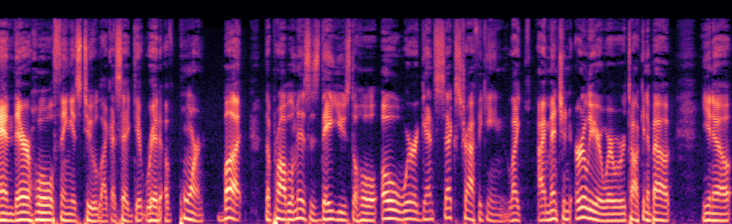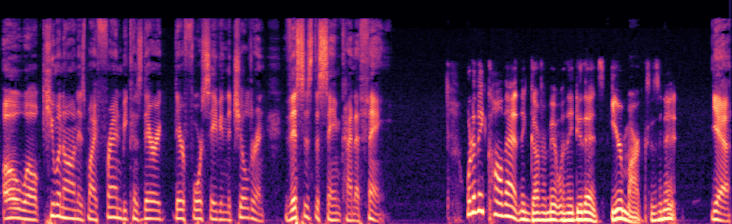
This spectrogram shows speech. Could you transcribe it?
And their whole thing is to, like I said, get rid of porn. But the problem is, is they use the whole, oh, we're against sex trafficking. Like I mentioned earlier, where we were talking about, you know, oh, well, QAnon is my friend because they're, they're for saving the children. This is the same kind of thing. What do they call that in the government when they do that? It's earmarks, isn't it? Yeah.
